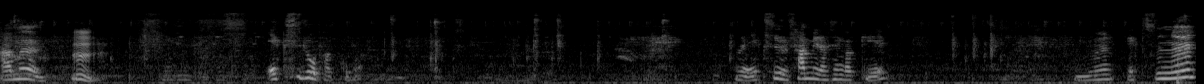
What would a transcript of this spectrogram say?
3을 응. x로 바꿔봐. 그래 x를 3이라 생각해. 그러면 x는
